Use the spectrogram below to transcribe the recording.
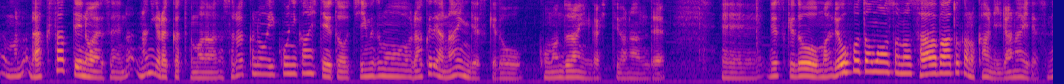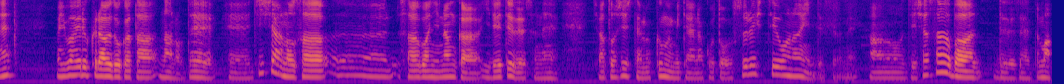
まあ、楽さっていうのはですね何が楽かっていうとまあスラックの移行に関して言うと Teams も楽ではないんですけどコマンドラインが必要なんで。えー、ですけど、まあ、両方ともそのサーバーとかの管理いらないですね。いわゆるクラウド型なので、えー、自社のサーバーに何か入れてですねチャットシステム組むみたいなことをする必要はないんですよね。あの自社サーバーでですね、まあ、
